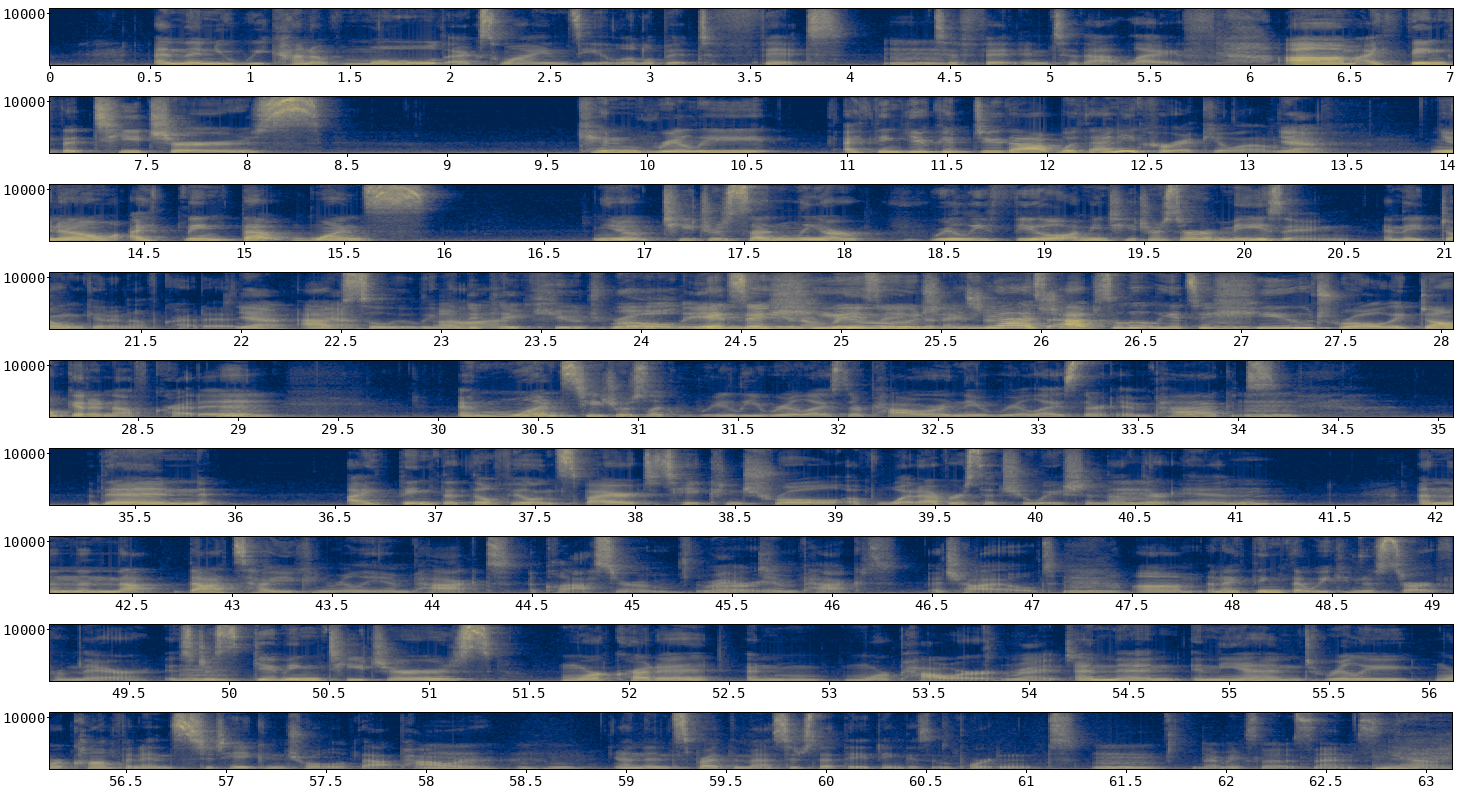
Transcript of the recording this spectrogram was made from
and then you we kind of mold x y and z a little bit to fit to fit into that life. Um, i think that teachers can really i think you could do that with any curriculum. Yeah. you know i think that once you know teachers suddenly are really feel i mean teachers are amazing and they don't get enough credit Yeah. absolutely yeah. not Oh, they play a huge role in it's a you know, huge raising the next generation. yes absolutely it's a Mm. huge role they don't get enough credit and once teachers like really realize their power and they realize their impact Mm. then i think that they'll feel inspired to take control of whatever situation Mm. that they're in and then, then that that's how you can really impact a classroom or impact a child. Mm. um, and i think that we can just start from there. It's just giving teachers more credit and more power. Right. and then in the end really more confidence to take control of that power. And then spread the message that they think is important. Mm, that makes a lot of sense. yeah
